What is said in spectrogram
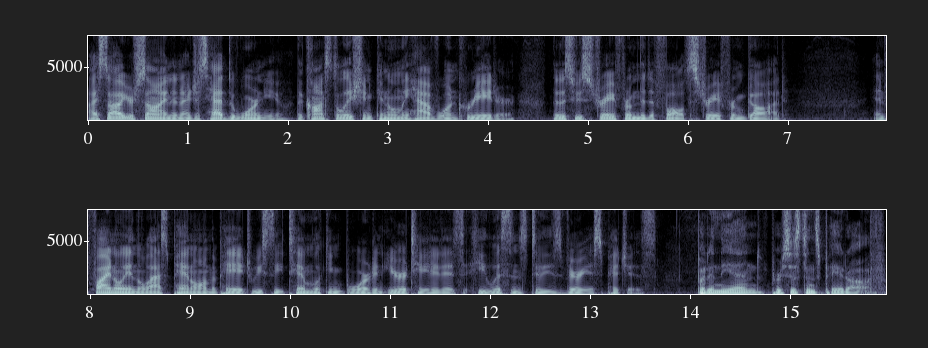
I saw your sign and I just had to warn you. The constellation can only have one creator. Those who stray from the default stray from God. And finally, in the last panel on the page, we see Tim looking bored and irritated as he listens to these various pitches. But in the end, persistence paid off.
